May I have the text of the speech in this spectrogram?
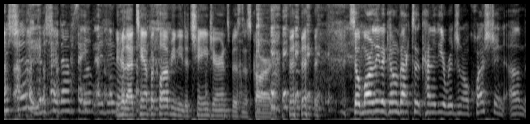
You should. You should absolutely do it. You hear that. that, Tampa Club? You need to change Erin's business card. so, Marlena, going back to kind of the original question, um,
